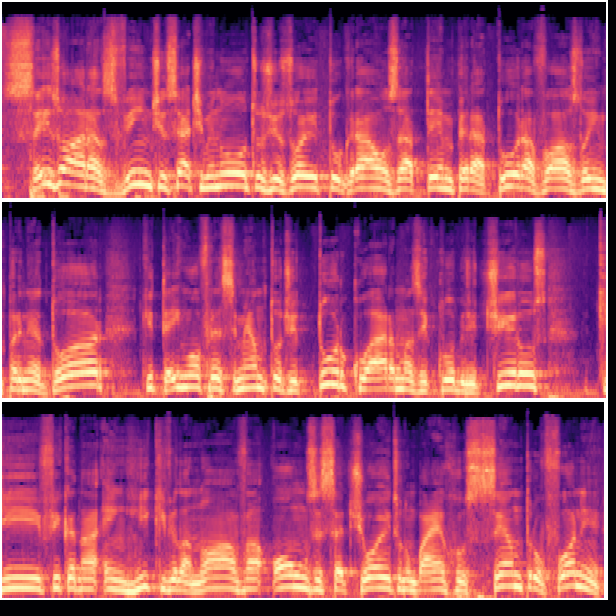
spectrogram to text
6 horas 27 minutos, 18 graus a temperatura, a voz do empreendedor, que tem um oferecimento de Turco Armas e Clube de Tiros, que fica na Henrique Vila Nova, 1178, no bairro Centro. Fone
